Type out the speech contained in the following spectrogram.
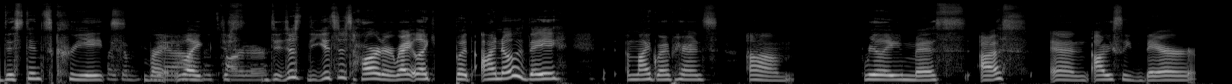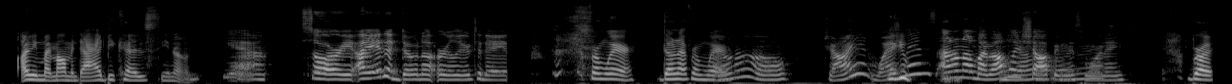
distance creates Like a- right yeah, like it's just harder. d- just it's just harder, right? Like but I know they my grandparents um really miss us and obviously they're I mean my mom and dad because, you know, Yeah. Sorry, I ate a donut earlier today. from where? Donut from where I don't know. Giant Wegmans? You- I don't know. My mom went Giant shopping this morning. Bro,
